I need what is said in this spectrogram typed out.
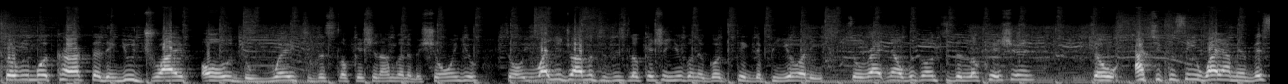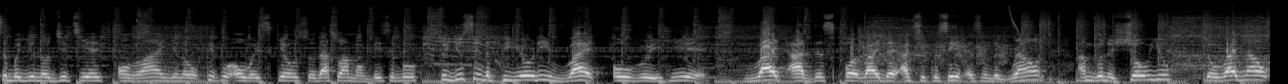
story mode character. Then you drive all the way to this location I'm gonna be showing you. So while you're driving to this location, you're gonna go take the peyote. So right now we're going to the location so as you can see why I'm invisible, you know, GTA Online, you know, people always kill, so that's why I'm invisible. So you see the peyote right over here, right at this spot right there. As you can see, it's in the ground. I'm gonna show you. So right now,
